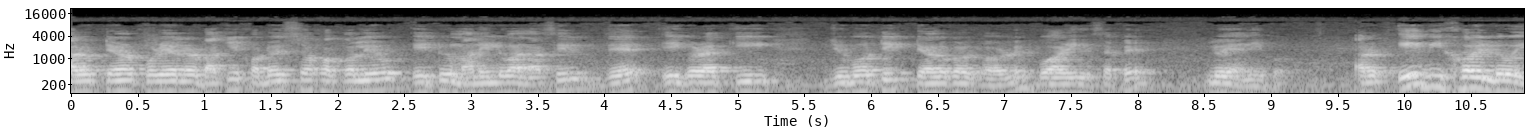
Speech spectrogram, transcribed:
আৰু তেওঁৰ পৰিয়ালৰ বাকী সদস্যসকলেও এইটো মানি লোৱা নাছিল যে এইগৰাকী যুৱতীক তেওঁলোকৰ ঘৰলৈ বোৱাৰী হিচাপে লৈ আনিব। আৰু এই বিষয় লৈ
